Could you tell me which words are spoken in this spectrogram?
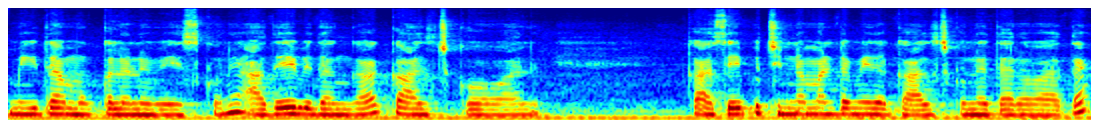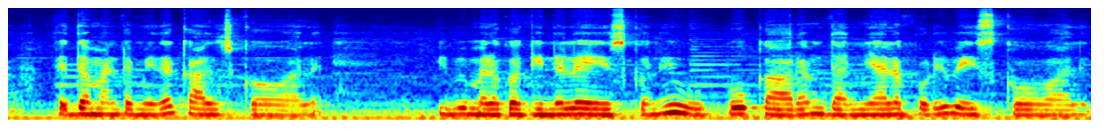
మిగతా ముక్కలను వేసుకొని అదే విధంగా కాల్చుకోవాలి. కాసేపు చిన్న మంట మీద కాల్చుకున్న తర్వాత పెద్ద మంట మీద కాల్చుకోవాలి. ఇవి మరొక గిన్నెలో వేసుకొని ఉప్పు కారం ధనియాల పొడి వేసుకోవాలి.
